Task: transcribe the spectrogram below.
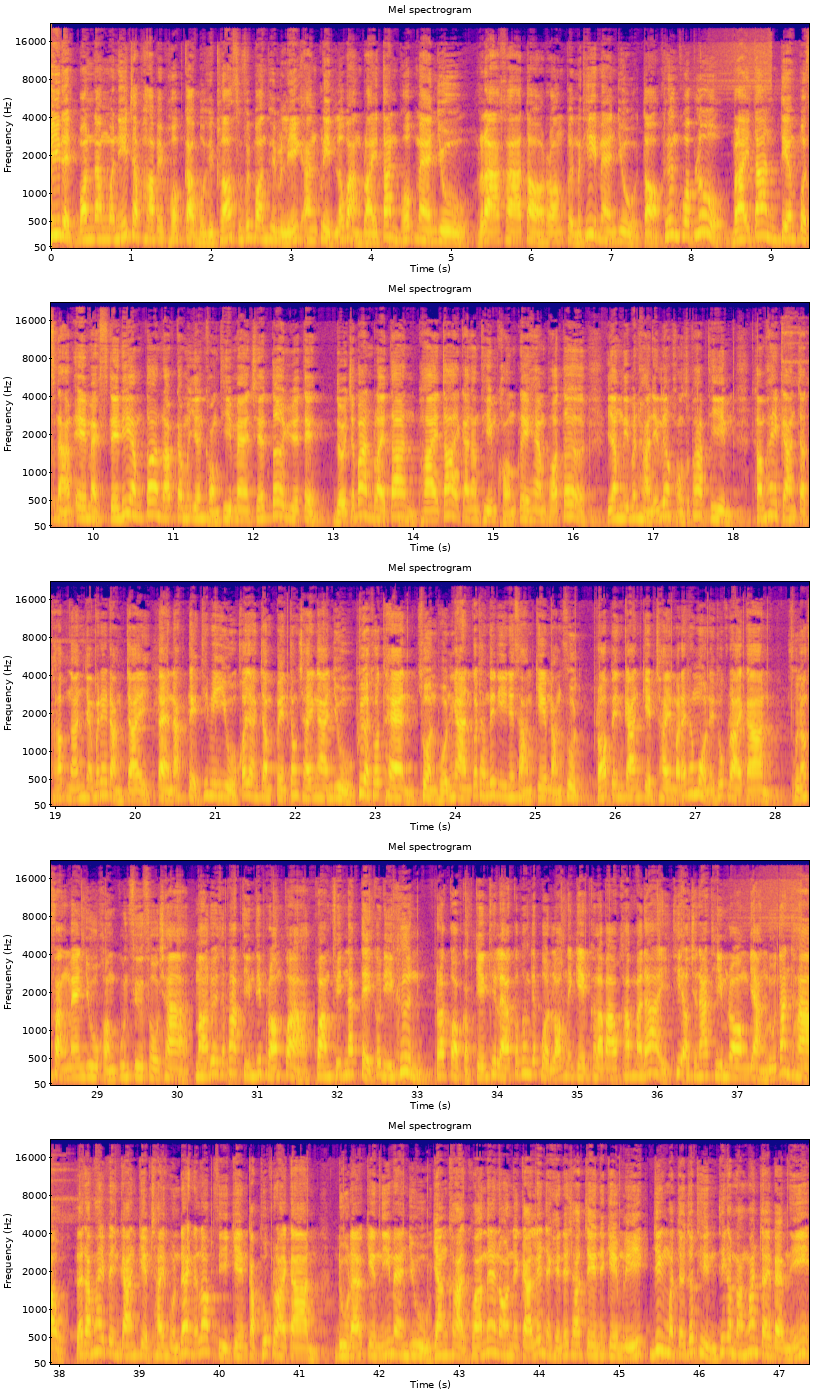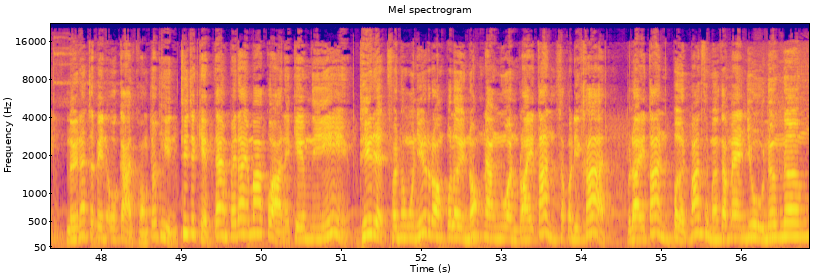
ทีเด็ดบอลดังวันนี้จะพาไปพบกับบทวิเคราะห์สู่ฟุตบอลพรีเมียร์ลีกอังกฤษระหว่างไบรตันพบแมนยู ราคาต่อรองเปิดมาที่แมนยูต่อเครื่องควบลูกไบรตันเตรียมเปิดสนาม Amex Stadium ต้อนรับการมาเยือนของทีมแมนเชสเตอร์ยูไนเต็ดโดยเจ้าบ้านไบรตันภายใต้การนำทีมของเกรแฮมพอตเตอร์ ยังมีปัญหาในเรื่องของสภาพทีมทำให้การจัดทัพนั้นยังไม่ได้ดั่งใจ แต่นักเตะที่มีอยู่ก็ยังจำเป็นต้องใช้งานอยู่ เพื่อทดแทน ส่วนผลงานก็ทำได้ดีใน 3 เกมหลังสุด เพราะเป็นการเก็บชัยมาได้ทั้งหมดในทุกรายการ ส่วนทางฝั่งแมนยูของกุนซือโซชา มาด้วยสภาพทีมที่พร้อมกว่า ความฟิตนักเตะก็ดีขึ้น ประกอบกับเกมที่แล้วก็เพิ่งจะปลดล็อกในเกมคาราบาวคัพมาได้ ที่เอาชนะทีมรองอย่างลูตันทาว และทำให้เป็นการเก็บชัยหนแรกในรอบ 4 เกมกับทุกรายการ ดูแล้วเกมนี้แมนยูยังขาดความแน่นอนในการเล่นอย่างเห็นได้ชัดเจนในเกมลีก ยิ่งมาเจอเจ้าถิ่นที่กำลังมั่นใจแบบนี้ เลยน่าจะเป็นโอกาสของเจ้าถิ่นที่จะเก็บแต้มไปได้มากกว่าในเกมนี้ ทีเด็ดฟันธงวันนี้รองไปเลยนกนางนวลไบรตันสกอดีคาดไบรตันเปิดบ้านเสมอกับแมนยูหนึ่งหนึ่ง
